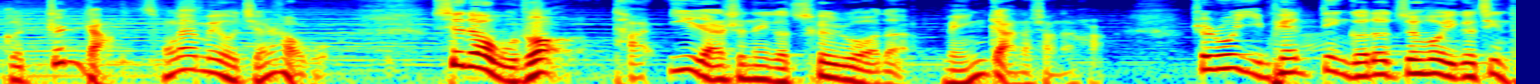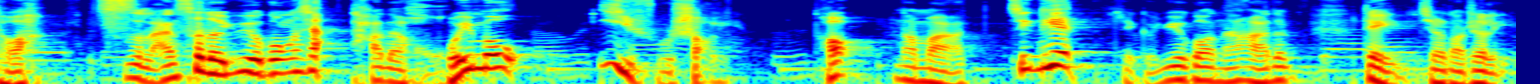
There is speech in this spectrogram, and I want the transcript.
和挣扎从来没有减少过。卸掉武装，他依然是那个脆弱的、敏感的小男孩。正如影片定格的最后一个镜头啊，紫蓝色的月光下，他的回眸一如少年。好，那么今天这个月光男孩的电影就到这里。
